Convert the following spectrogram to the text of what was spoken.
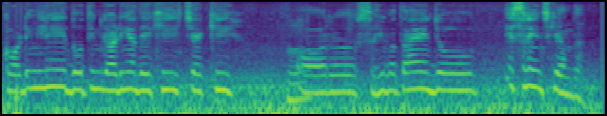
अकॉर्डिंगली दो तीन गाड़ियाँ देखी चेक की हम्म। और सही बताएँ जो इस रेंज के अंदर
